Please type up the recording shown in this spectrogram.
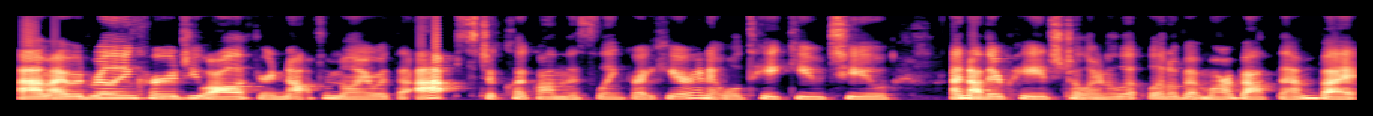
Um, I would really encourage you all, if you're not familiar with the apps, to click on this link right here, and it will take you to another page to learn a li little bit more about them. But,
